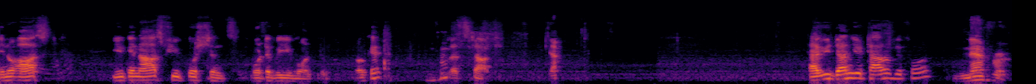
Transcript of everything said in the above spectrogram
you know ask you can ask few questions whatever you want to okay Mhm. let's start Yeah. have you done your tarot before Never.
